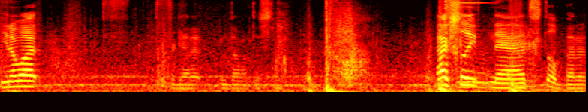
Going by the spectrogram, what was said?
You know what? Forget it. I'm done with this thing. Actually, nah, it's still better.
